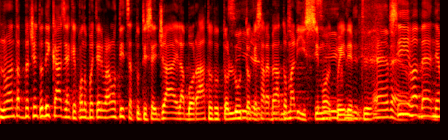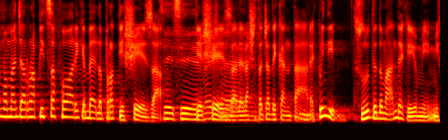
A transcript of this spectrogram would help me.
90% dei casi, anche quando poi ti arriva la notizia, tu ti sei già elaborato tutto il Sì, lutto che e- sarebbe andato malissimo. sì, e quindi, quindi ti- eh, sì, vabbè, andiamo a mangiare una pizza fuori, che bello, però ti è scesa. Sì, sì, ti è scesa, l'hai lasciata già decantare. Quindi sono tutte domande che io mi, mi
